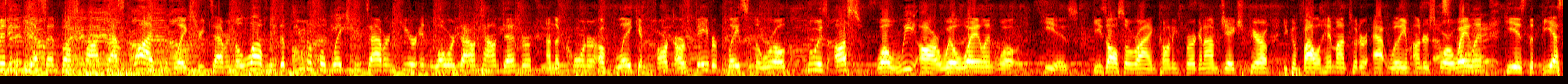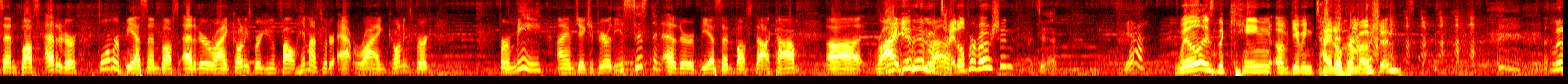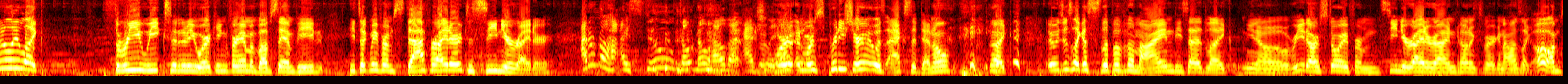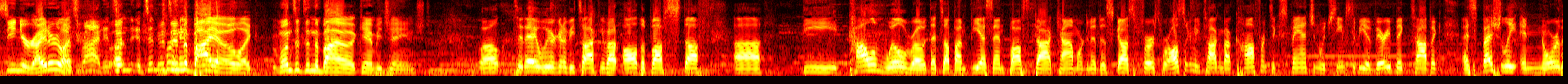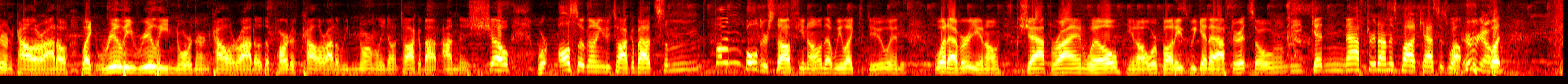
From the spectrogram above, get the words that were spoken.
Welcome into the BSN Buffs podcast live from the Blake Street Tavern, the lovely, the beautiful Blake Street Tavern here in lower downtown Denver on the corner of Blake and Park, our favorite place in the world. Who is us? Well, we are Will Whalen. Well, he is. He's also Ryan Koenigsberg, and I'm Jake Shapiro. You can follow him on Twitter at William underscore Whalen. He is the BSN Buffs editor, former BSN Buffs editor, Ryan Koenigsberg. You can follow him on Twitter at Ryan Koenigsberg. For me, I am Jake Shapiro, the assistant editor of BSNBuffs.com. Uh, Ryan, You give him a title promotion? I did. Yeah. Will is the king of giving title promotions. Literally, like three weeks into me working for him above Stampede, he took me from staff writer to senior writer. I don't know. How, I still don't know how that actually We're, happened. and we're pretty sure it was accidental. like it was just like a slip of the mind. He said, like, you know, read our story from senior writer Ryan Koenigsberg, and I was like, oh, I'm senior writer. Like, That's right. It's uh, in- it's in it's in the bio. Like once it's in the bio, it can't be changed. Well, today we're going to be talking about all the buff stuff. Uh, the column Will wrote that's up on bsnbuffs.com. We're going to discuss first. We're also going to be talking about conference expansion, which seems to be a very big topic, especially in northern Colorado, like really, really northern Colorado, the part of Colorado we normally don't talk about on this show. We're also going to talk about some fun Boulder stuff, you know, that we like to do and whatever, you know, Shap, Ryan, Will, you know, we're buddies, we get after it, so we'll be getting after it on this podcast as well. Here we go. But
